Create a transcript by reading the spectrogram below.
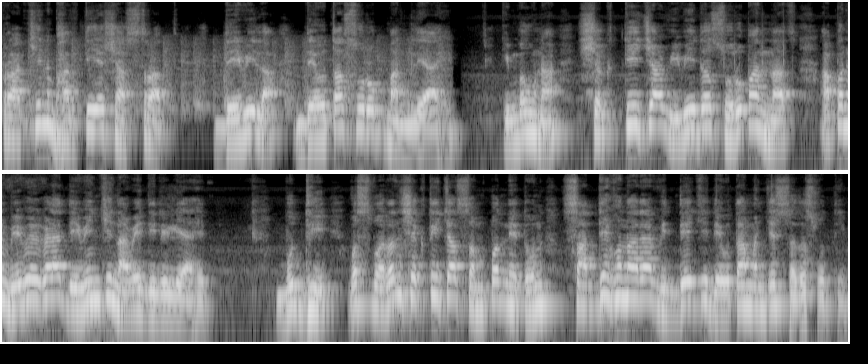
प्राचीन भारतीय शास्त्रात देवीला देवता स्वरूप मानले आहे. किंबहुना शक्तीच्या विविध स्वरूपांनाच आपण वेगवेगळ्या देवींची नावे दिलेली आहेत. बुद्धी व स्मरणशक्तीच्या संपन्नेतून साध्य होणाऱ्या विद्येची देवता म्हणजे सरस्वती.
